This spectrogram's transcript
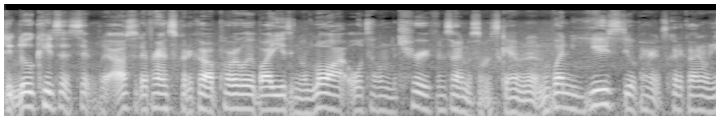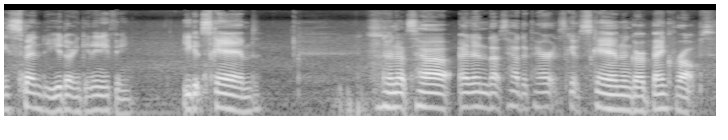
The little kids that simply ask their parents' credit card probably by using a lie or telling the truth and saying that someone's scamming it. And when you use your parents' credit card and when you spend it, you don't get anything. You get scammed. And that's how, and then that's how the parents get scammed and go bankrupt.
